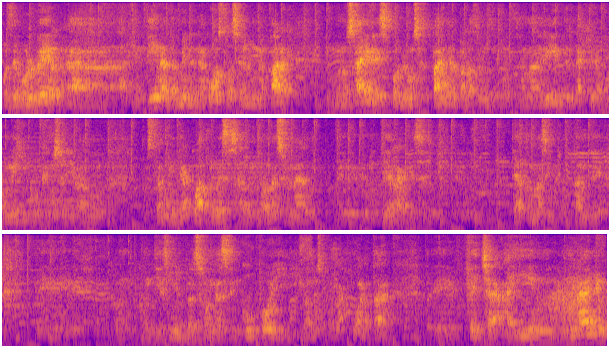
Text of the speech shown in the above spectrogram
pues de volver a Argentina también en agosto, hacer una park, en Buenos Aires, volvemos a España, al Palacio de los Deportes de Madrid, la gira por México que llevado pues también ya cuatro veces al Auditorio Nacional de, mi tierra, que es el, teatro más importante eh, con, con 10.000 personas en cupo y, vamos por la cuarta eh, fecha ahí en, un año.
